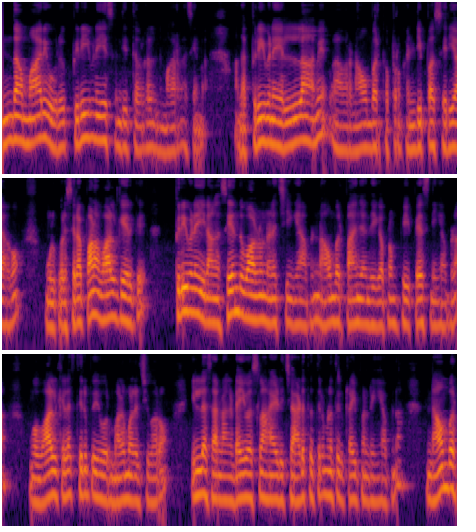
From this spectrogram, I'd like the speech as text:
இந்த மாதிரி ஒரு பிரிவினையை சந்தித்தவர்கள் இந்த மகர ராசி அந்த பிரிவினை எல்லாமே வர நவம்பருக்கு அப்புறம் கண்டிப்பாக சரியாகும். உங்களுக்கு ஒரு சிறப்பான வாழ்க்கை இருக்குது பிரிவினை நாங்கள் சேர்ந்து வாழணும்னு நினச்சிங்க அப்படின்னு நவம்பர் பதினஞ்சாந்தேதிக்கு அப்புறம் போய் பேசுனீங்க அப்படின்னா உங்கள் வாழ்க்கையில் திருப்பி ஒரு மறுமலர்ச்சி வரும். இல்லை சார் நாங்கள் டைவர்ஸ்லாம் ஆகிடுச்சு அடுத்த திருமணத்துக்கு ட்ரை பண்ணுறீங்க அப்படின்னா நவம்பர்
